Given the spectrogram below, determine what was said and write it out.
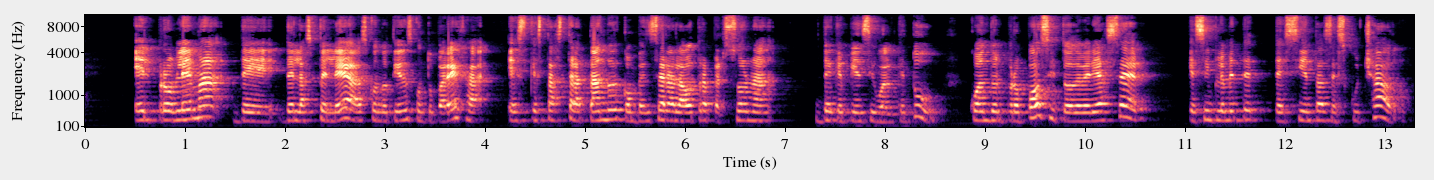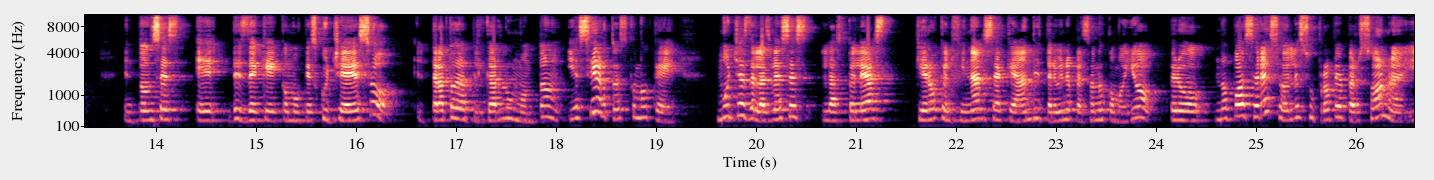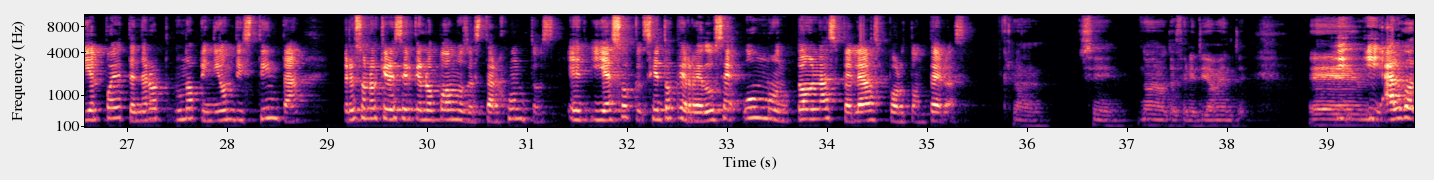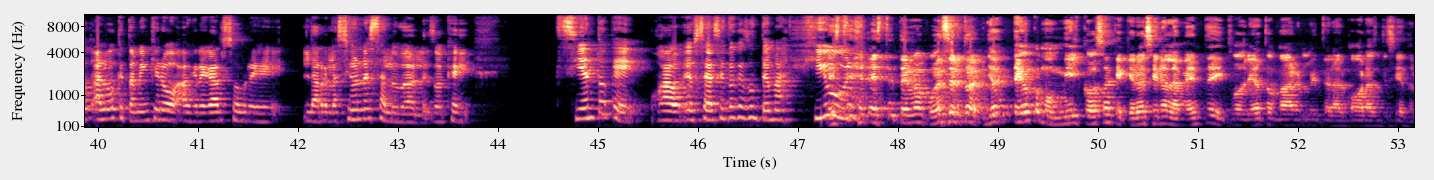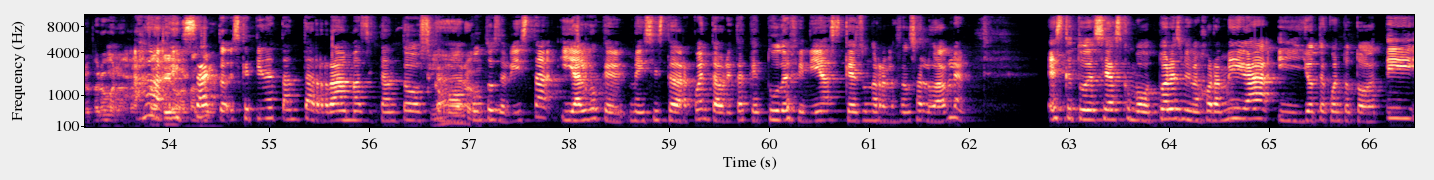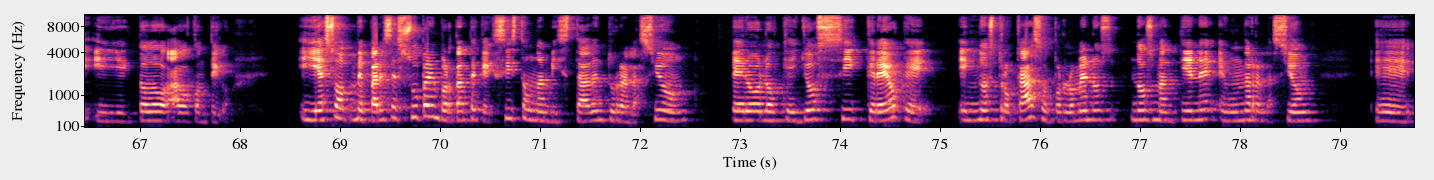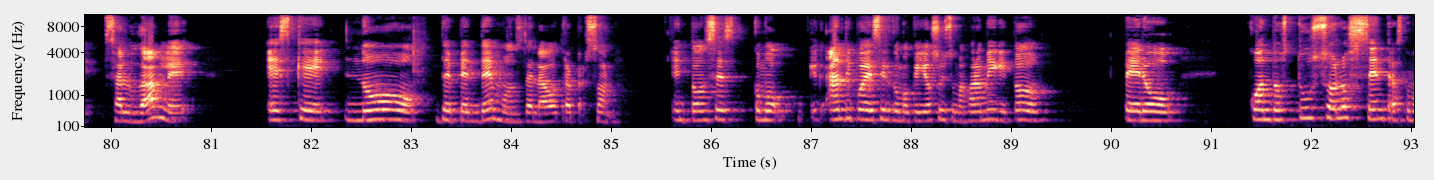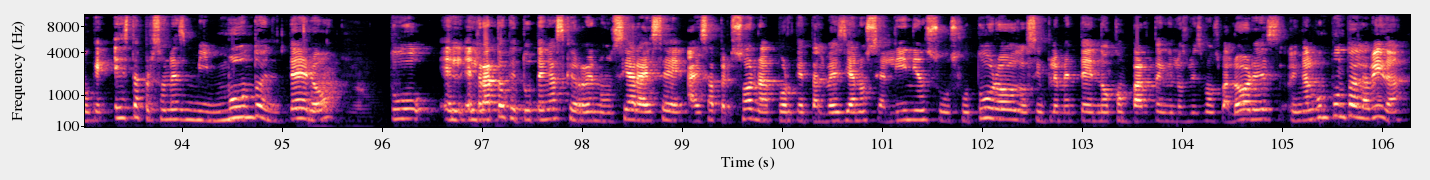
el problema de, de las peleas cuando tienes con tu pareja es que estás tratando de convencer a la otra persona de que piense igual que tú, cuando el propósito debería ser que simplemente te sientas escuchado. Entonces, eh, desde que como que escuché eso, trato de aplicarlo un montón. Y es cierto, es como que muchas de las veces las peleas quiero que el final sea que Andy termine pensando como yo, pero no puedo hacer eso, él es su propia persona y él puede tener una opinión distinta, pero eso no quiere decir que no podamos estar juntos. Eh, Y eso siento que reduce un montón las peleas por tonteras. Claro, sí, no, no, definitivamente. Eh, Y, y algo, algo que también quiero agregar sobre las relaciones saludables, ok. Siento que, wow, o sea, siento que es un tema huge. Este, este tema puede ser todo. Yo tengo como mil cosas que quiero decir a la mente y podría tomar literal horas diciéndolo, pero bueno, Ajá, continúa, exacto, es que tiene tantas ramas y tantos como Claro. puntos de vista y algo que me hiciste dar cuenta ahorita que tú definías qué es una relación saludable, es que tú decías como tú eres mi mejor amiga y yo te cuento todo a ti y todo hago contigo. Y eso me parece súper importante que exista una amistad en tu relación, pero lo que yo sí creo que en nuestro caso, por lo menos, nos mantiene en una relación eh, saludable es que no dependemos de la otra persona. Entonces, como Andy puede decir como que yo soy su mejor amiga y todo, pero cuando tú solo centras como que esta persona es mi mundo entero. El, el rato que tú tengas que renunciar a, ese, a esa persona porque tal vez ya no se alinean sus futuros o simplemente no comparten los mismos valores, en algún punto de la vida,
